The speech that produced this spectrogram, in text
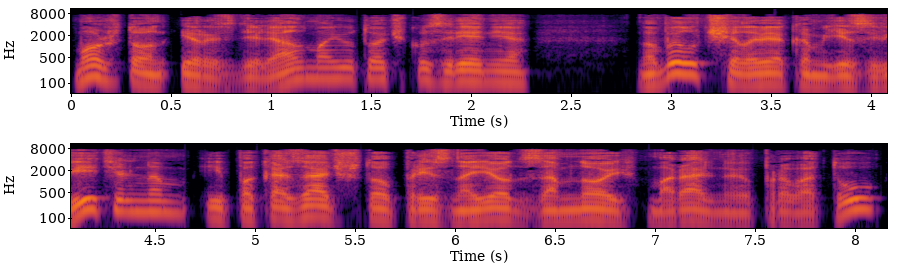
Может, он и разделял мою точку зрения, но был человеком язвительным и показать, что признает за мной моральную правоту,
